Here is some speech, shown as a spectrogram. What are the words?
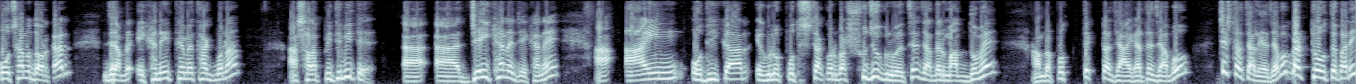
পৌঁছানো দরকার যে আমরা এখানেই থেমে থাকব না, আর সারা পৃথিবীতে যেইখানে যেখানে আইন, অধিকার এগুলো প্রতিষ্ঠা করবার সুযোগ রয়েছে, যাদের মাধ্যমে আমরা প্রত্যেকটা জায়গাতে যাব, চেষ্টা চালিয়ে যাব, ব্যর্থ হতে পারি।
